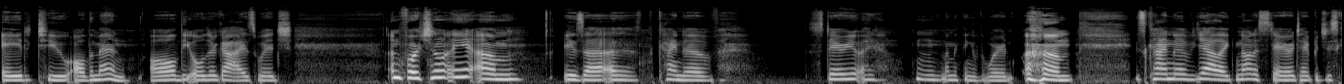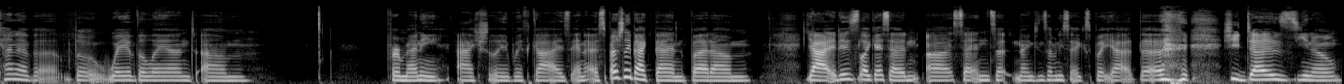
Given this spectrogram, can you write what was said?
aid to all the men all the older guys which unfortunately um, is a, a kind of stereo hmm, let me think of the word. Um, it's kind of yeah, like not a stereotype, but just kind of uh, the way of the land. Um, for many actually with guys and especially back then but um yeah it is like i said uh set in 1976 but yeah the she does you know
